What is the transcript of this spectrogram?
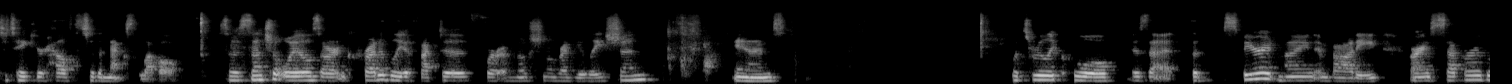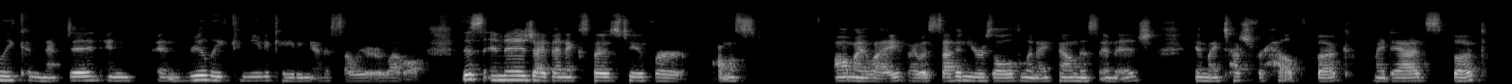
to take your health to the next level. So, essential oils are incredibly effective for emotional regulation. And what's really cool is that the spirit, mind, and body are inseparably connected and and really communicating at a cellular level. This image I've been exposed to for almost all my life. I was seven years old when I found this image in my Touch for Health book, my dad's book.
